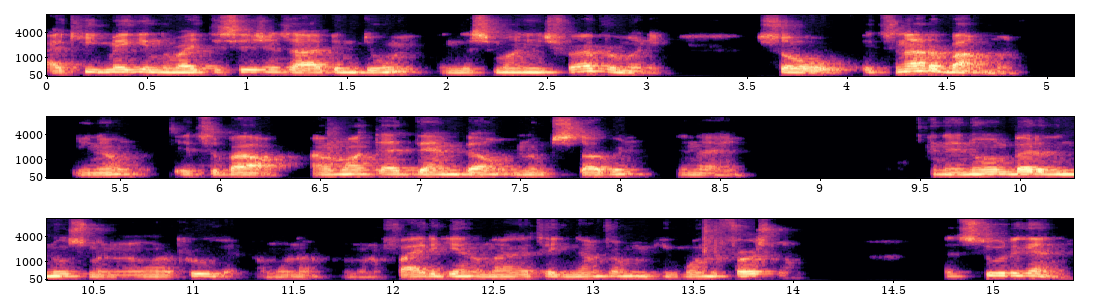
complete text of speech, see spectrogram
I keep making the right decisions I've been doing, and this money is forever money. So it's not about money, you know. It's about I want that damn belt, and I'm stubborn, and I and I know I'm better than Usman, and I want to prove it. I want to, I want to fight again. I'm not gonna take none from him. He won the first one. Let's do it again.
